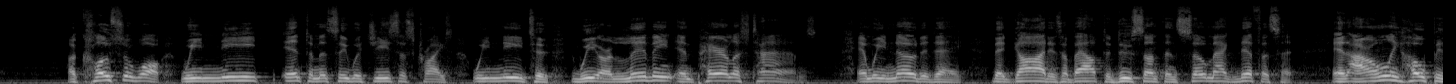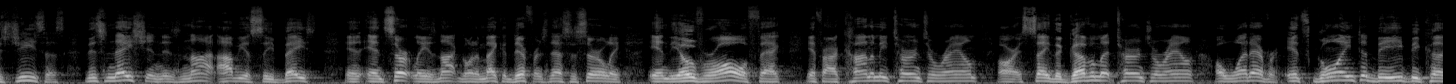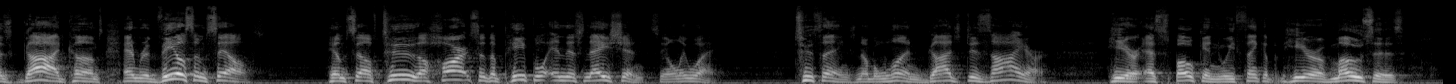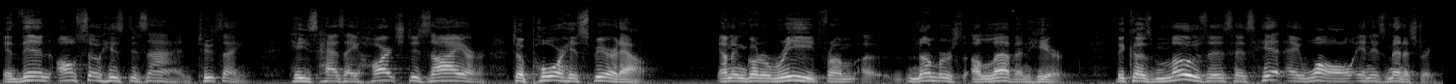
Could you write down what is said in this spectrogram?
A closer walk. We need intimacy with Jesus Christ. We need to. We are living in perilous times. And we know today that God is about to do something so magnificent and our only hope is Jesus. This nation is not obviously based and, and, certainly is not going to make a difference necessarily in the overall effect if our economy turns around or say the government turns around or whatever. It's going to be because God comes and reveals himself himself to the hearts of the people in this nation. It's the only way. Two things. Number one, God's desire here as spoken, we think of, here of Moses and then also his design. Two things. He has a heart's desire to pour his spirit out. And I'm going to read from uh, Numbers 11 here because Moses has hit a wall in his ministry.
